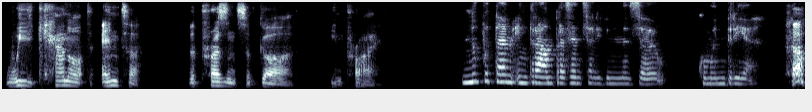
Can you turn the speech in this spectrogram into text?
we cannot enter the presence of God in pride. Nu putem intra în prezența lui Dumnezeu cu mândrie. Ha,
